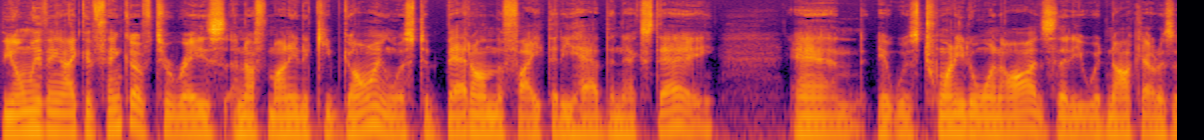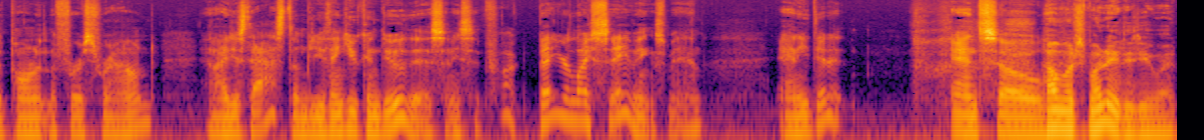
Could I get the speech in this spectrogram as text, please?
the only thing I could think of to raise enough money to keep going was to bet on the fight that he had the next day. And it was 20 to 1 odds that he would knock out his opponent in the first round. And I just asked him, "Do you think you can do this?" And he said, "Fuck, bet your life savings, man." And he did it. And so, how much money did you win?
